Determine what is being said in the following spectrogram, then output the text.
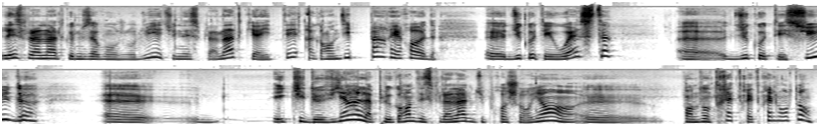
l'esplanade que nous avons aujourd'hui est une esplanade qui a été agrandie par Hérode euh, du côté ouest, euh, du côté sud, euh, et qui devient la plus grande esplanade du Proche-Orient euh, pendant très très très longtemps.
